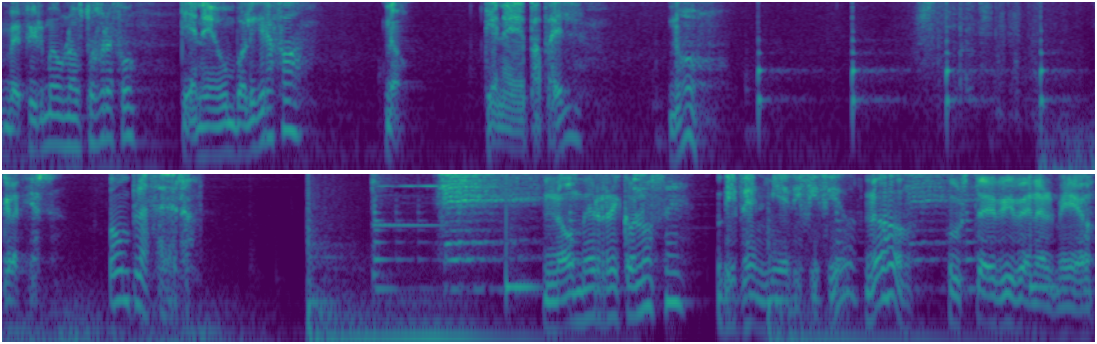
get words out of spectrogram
¿Me firma un autógrafo? ¿Tiene un bolígrafo? No. ¿Tiene papel? No. Gracias. Un placer. ¿No me reconoce? ¿Vive en mi edificio? No, usted vive en el mío.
